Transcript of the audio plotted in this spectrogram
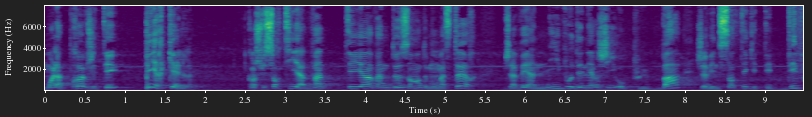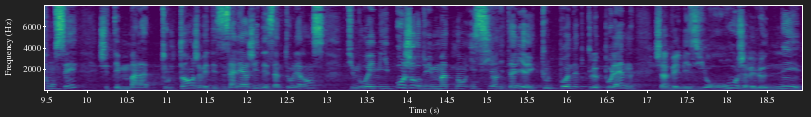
Moi, la preuve, j'étais pire qu'elle. Quand je suis sorti à 21-22 ans de mon master, j'avais un niveau d'énergie au plus bas, j'avais une santé qui était défoncée, j'étais malade tout le temps, j'avais des allergies, des intolérances. Tu m'aurais mis aujourd'hui, maintenant, ici en Italie, avec tout le pollen, j'avais les yeux rouges, j'avais le nez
